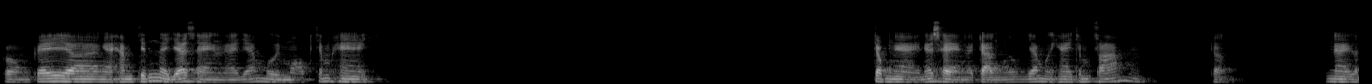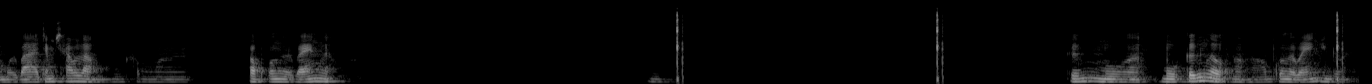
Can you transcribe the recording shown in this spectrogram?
còn cái à, ngày 29 này giá sàn là giá 11.2 trong ngày nó sàn là trần luôn, giá 12.8 trần. Nay là 13.65 không ờ, không có người bán luôn. Cứng mua mua cứng luôn ờ, không có người bán nha các bạn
